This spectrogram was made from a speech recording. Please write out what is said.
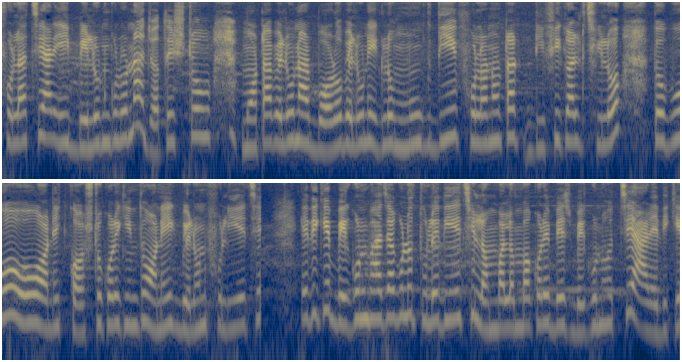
ফোলাচ্ছে। আর এই বেলুনগুলো না যথেষ্ট মোটা বেলুন আর বড় বেলুন। এগুলো মুখ দিয়ে ফোলানোটা ডিফিকাল্ট ছিল। তবুও ও অনেক কষ্ট করে কিন্তু অনেক বেলুন ফুলিয়েছে। এদিকে বেগুন ভাজাগুলো তুলে দিয়েছি, লম্বা লম্বা করে বেশ বেগুন হচ্ছে, আর এদিকে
